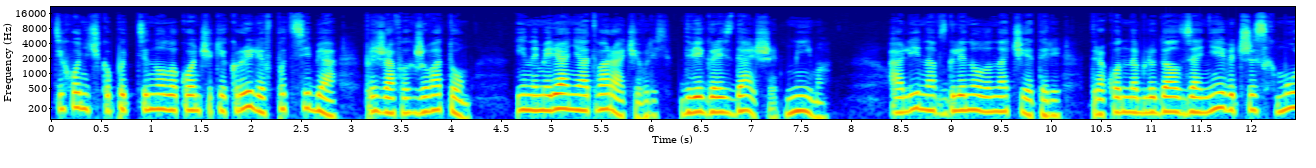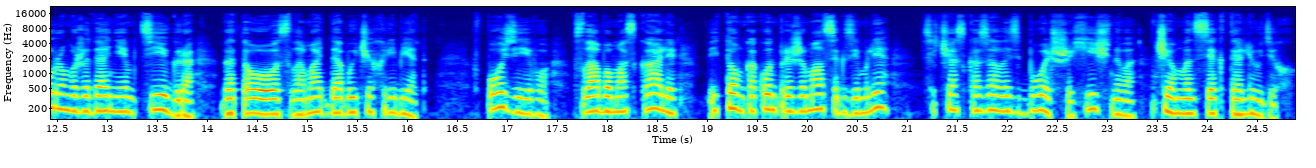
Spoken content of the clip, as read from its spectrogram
тихонечко подтянула кончики крыльев под себя, прижав их животом. И намеряне отворачивались, двигались дальше, мимо. Алина взглянула на Четери, Дракон наблюдал за Невидши с хмурым ожиданием тигра, готового сломать добыче хребет. В позе его, в слабом оскале и том, как он прижимался к земле, сейчас казалось больше хищного, чем в инсектолюдях.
